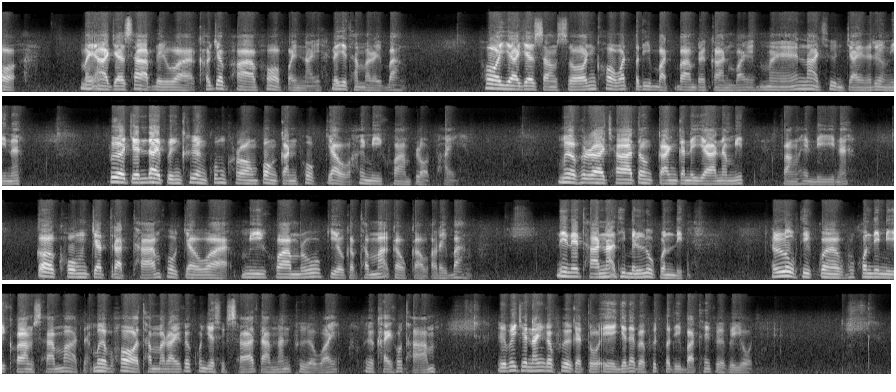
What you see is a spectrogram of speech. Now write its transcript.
ไม่อาจจะทราบได้ว่า เขาจะพาพ่อไปไหน และจะทำอะไรบ้าง พ่ออยากจะสั่งสอนข้อวัดปฏิบัติบางประการไว้แม้น่าชื่นใจในเรื่องนี้นะ เพื่อเจนได้เป็นเครื่องคุ้มครองป้องกันพวกเจ้าให้มีความปลอดภัย เมื่อพระราชาต้องการกัญญาณมิตรฟังให้ดีนะ ก็คงจะตรัสถามพวกเจ้าว่ามีความรู้เกี่ยวกับธรรมะเก่าๆอะไรบ้าง นี่ในฐานะที่เป็นลูกบัณฑิต ลูกที่คนที่มีความสามารถเนะเมื่อพ่อทำอะไรก็ควรจะศึกษาตามนั้นเผื่อไว้ เพื่อใครเขาถาม หรือไม่เช่นนั้นก็เพื่อกับตัวเองจะได้ประพฤติปฏิบัติให้เกิดประโยชน์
